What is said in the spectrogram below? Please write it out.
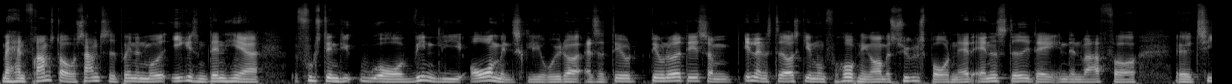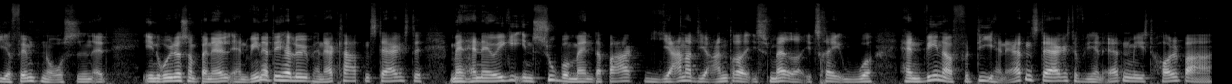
men han fremstår jo samtidig på en eller anden måde ikke som den her fuldstændig uovervindelige, overmenneskelige rytter. Altså, det er, jo, det er jo noget af det, som et eller andet sted også giver nogle forhåbninger om, at cykelsporten er et andet sted i dag, end den var for øh, 10 og 15 år siden. At en rytter som Banal, han vinder det her løb, han er klart den stærkeste, men han er jo ikke en supermand, der bare hjerner de andre i smadder i tre uger. Han vinder, fordi han er den stærkeste, fordi han er den mest holdbare,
